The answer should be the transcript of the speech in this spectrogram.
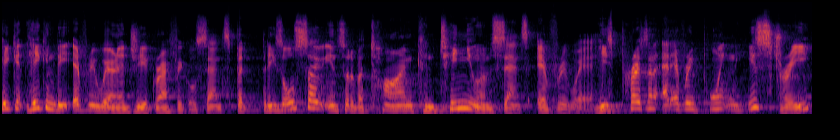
he can, he can be everywhere in a geographical sense, but, but he's also in sort of a time continuum sense everywhere. He's present at every point in history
